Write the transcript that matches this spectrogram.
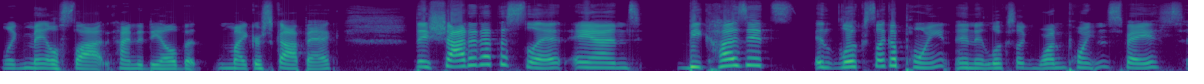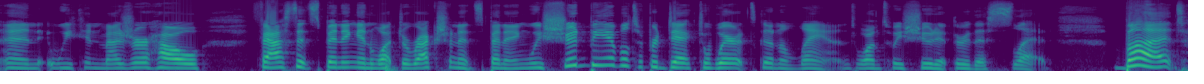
like mail slot kind of deal, but microscopic. They shot it at the slit, and because it's it looks like a point and it looks like one point in space, and we can measure how fast it's spinning and what direction it's spinning, we should be able to predict where it's going to land once we shoot it through this slit. But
